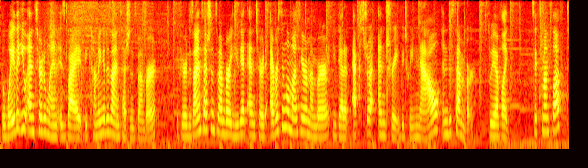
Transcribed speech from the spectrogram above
The way that you enter to win is by becoming a Design Sessions member. If you're a Design Sessions member, you get entered every single month you're a member, you get an extra entry between now and December. So we have like six months left.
